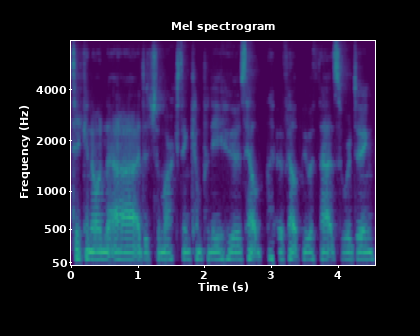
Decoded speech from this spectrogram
taken on a, a digital marketing company who has helped who have helped me with that. So we're doing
